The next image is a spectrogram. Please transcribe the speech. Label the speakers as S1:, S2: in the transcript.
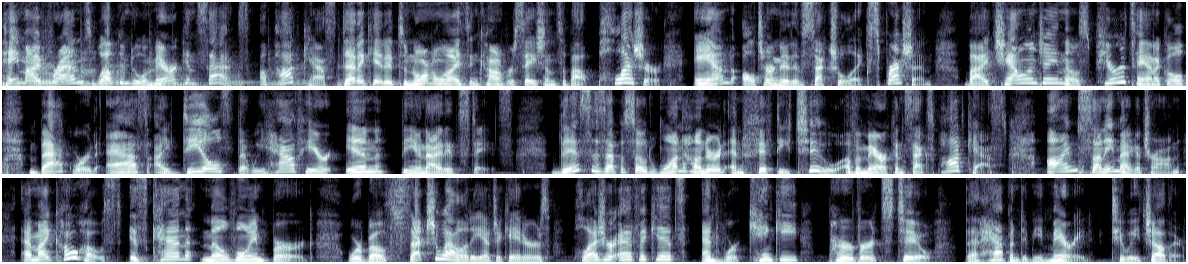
S1: Hey, my friends, welcome to American Sex, a podcast dedicated to normalizing conversations about pleasure and alternative sexual expression by challenging those puritanical, backward ass ideals that we have here in the United States. This is episode 152 of American Sex Podcast. I'm Sunny Megatron, and my co host is Ken Melvoin Berg. We're both sexuality educators, pleasure advocates, and we're kinky perverts too that happen to be married to each other.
